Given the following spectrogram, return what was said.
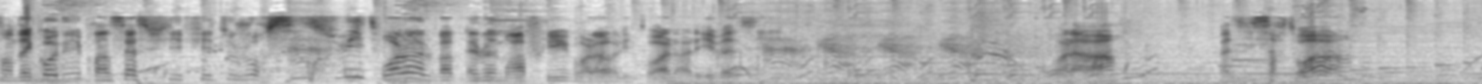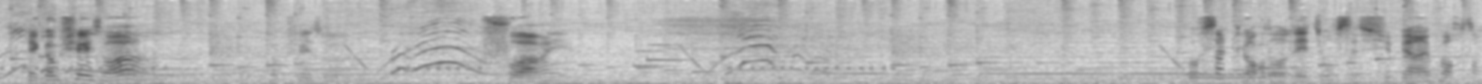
Sans déconner, princesse fait toujours 6-8, voilà, elle, va, elle va me rafler, voilà, l'étoile, allez, vas-y. Voilà. Vas-y, serre-toi. Hein. Fais comme chez toi. Comme chez toi. Foiré. C'est pour ça que l'ordre des tours, c'est super important.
